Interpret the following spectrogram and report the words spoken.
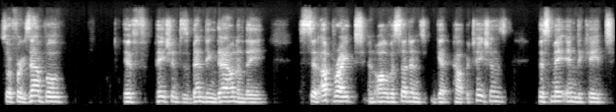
So for example, if patient is bending down and they sit upright and all of a sudden get palpitations, this may indicate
